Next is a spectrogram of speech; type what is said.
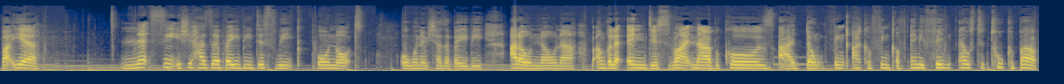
But yeah, let's see if she has her baby this week or not or whenever she has a baby. I don't know now, but I'm gonna end this right now because I don't think I could think of anything else to talk about.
